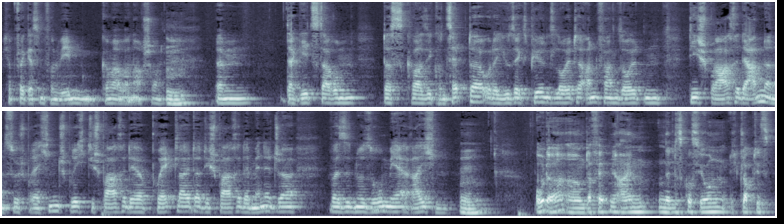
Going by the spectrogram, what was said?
Ich habe vergessen von wem, können wir aber nachschauen. Mhm. Ähm, da geht es darum, dass quasi Konzepte oder User Experience Leute anfangen sollten, die Sprache der anderen zu sprechen, sprich die Sprache der Projektleiter, die Sprache der Manager, weil sie nur so mehr erreichen. Mhm. Oder, ähm, da fällt mir ein, eine Diskussion, ich glaube, die ist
